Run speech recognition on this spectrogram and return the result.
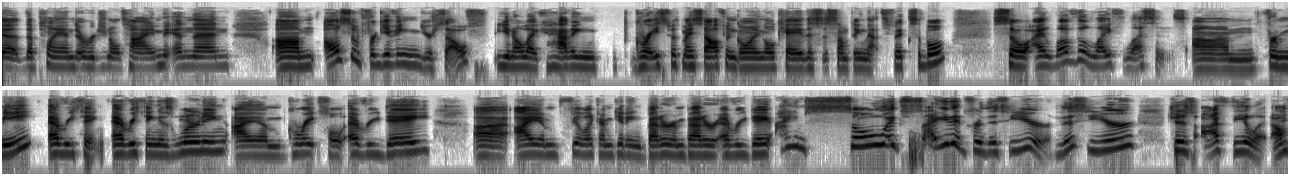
uh, the planned original time, and then um, also forgiving yourself. You know, like having grace with myself and going, okay, this is something that's fixable. So I love the life lessons. Um, for me, everything, everything is learning. I am grateful every day. Uh, I am feel like I'm getting better and better every day. I am so excited for this year. This year, just I feel it. I'm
